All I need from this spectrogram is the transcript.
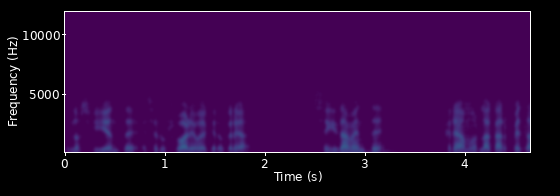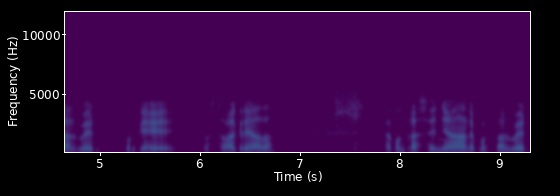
y lo siguiente es el usuario que quiero crear. Seguidamente creamos la carpeta albert porque no estaba creada. La contraseña le he puesto al ver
